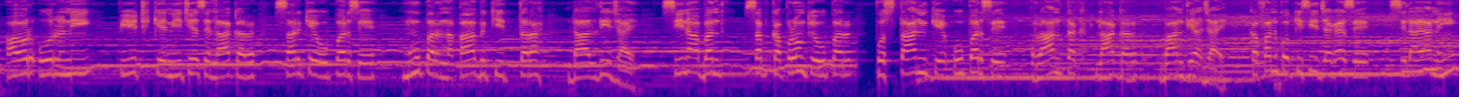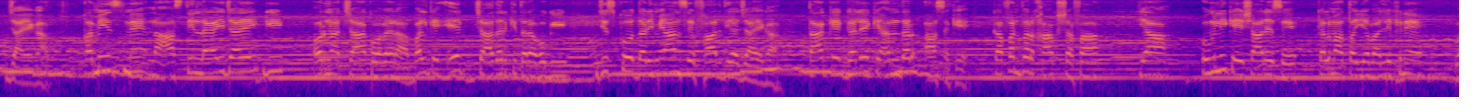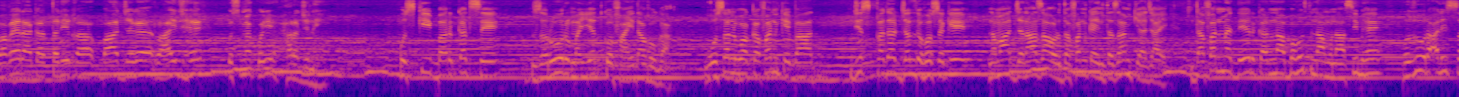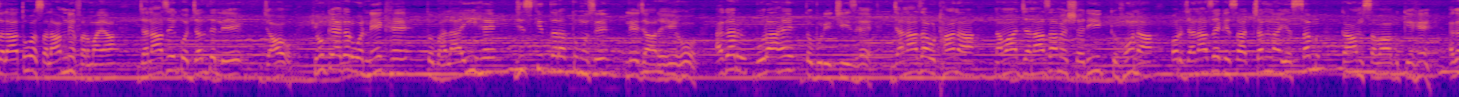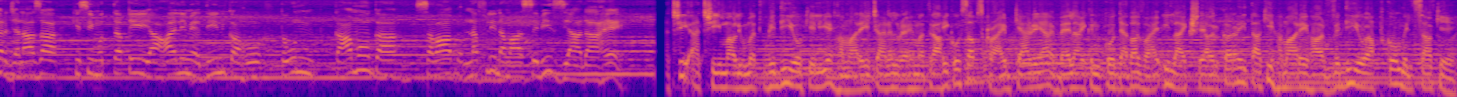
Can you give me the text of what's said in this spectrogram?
اور اورنی پیٹھ کے نیچے سے لا کر سر کے اوپر سے منہ پر نقاب کی طرح ڈال دی جائے۔ سینہ بند سب کپڑوں کے اوپر، پستان کے اوپر سے ران تک لا کر باندھ دیا جائے۔ کفن کو کسی جگہ سے سلایا نہیں جائے گا۔ قمیض میں نہ آستین لگائی جائے گی اور نہ چاک وغیرہ، بلکہ ایک چادر کی طرح ہوگی، جس کو درمیان سے پھاڑ دیا جائے گا تاکہ گلے کے اندر آ سکے۔ کفن پر خاک شفا یا انگلی کے اشارے سے کلمہ طیبہ لکھنے وغیرہ کا طریقہ بعض جگہ رائج ہے، اس میں کوئی حرج نہیں۔ اس کی برکت سے ضرور میت کو فائدہ ہوگا۔ غسل و کفن کے بعد جس قدر جلد ہو سکے نماز جنازہ اور دفن کا انتظام کیا جائے۔ دفن میں دیر کرنا بہت نامناسب ہے۔ حضور علیہ السلاۃ والسلام نے فرمایا، جنازے کو جلد لے جاؤ، کیونکہ اگر وہ نیک ہے تو بھلائی ہے جس کی طرف تم اسے لے جا رہے ہو۔ اگر برا ہے تو بری چیز ہے۔ جنازہ اٹھانا، نماز جنازہ میں شریک ہونا اور جنازہ کے ساتھ چلنا، یہ سب کام ثواب کے ہیں۔ اگر جنازہ کسی متقی یا عالم دین کا ہو، تو ان کاموں کا ثواب نفلی نماز سے بھی زیادہ ہے۔ اچھی اچھی معلومات ویڈیو کے لیے ہمارے چینل رحمت راہی کو سبسکرائب کریں بیل آئیکن کو دبائیں لائک، شیئر کریں تاکہ ہمارے ہر ویڈیو آپ کو مل سکے۔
